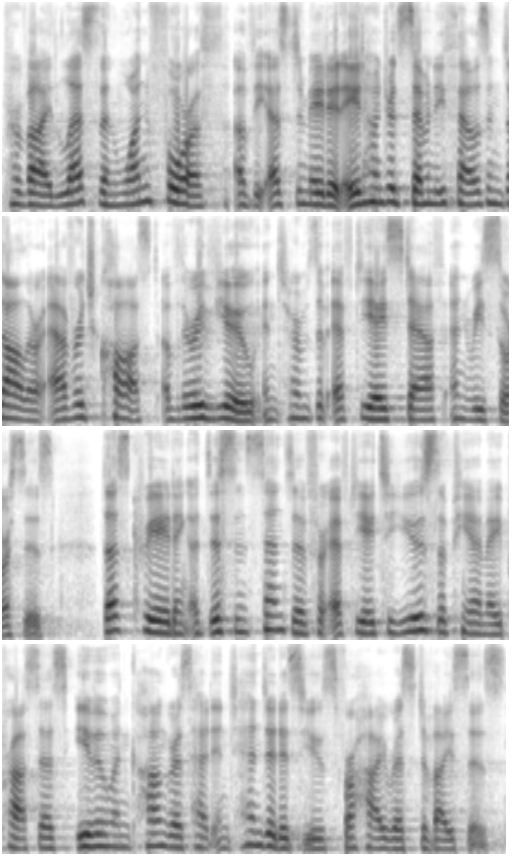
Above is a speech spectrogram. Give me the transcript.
provide less than one-fourth of the estimated $870,000 average cost of the review in terms of FDA staff and resources, thus creating a disincentive for FDA to use the PMA process even when Congress had intended its use for high-risk devices.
